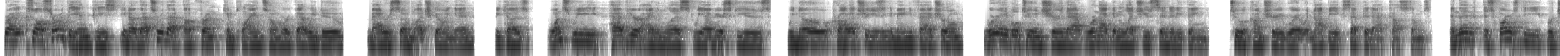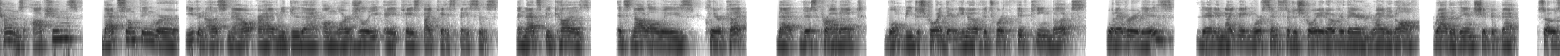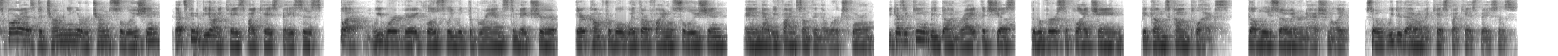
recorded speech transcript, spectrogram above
Right. So I'll start with the end piece. You know, that's where that upfront compliance homework that we do matters so much going in because once we have your item list, we have your SKUs, we know products you're using to manufacture them, we're able to ensure that we're not going to let you send anything to a country where it would not be accepted at customs. And then as far as the returns options, that's something where even us now are having to do that on largely a case by case basis. And that's because it's not always clear cut that this product won't be destroyed there. You know, if it's worth 15 bucks, whatever it is, then it might make more sense to destroy it over there and write it off rather than ship it back. So, as far as determining a return solution, that's going to be on a case by case basis. But we work very closely with the brands to make sure they're comfortable with our final solution and that we find something that works for them because it can be done, right? It's just the reverse supply chain becomes complex, doubly so internationally. So we do that on a case by case basis.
